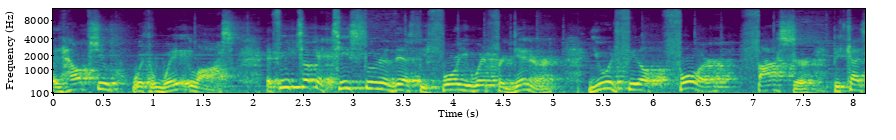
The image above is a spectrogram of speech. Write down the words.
It helps you with weight loss. If you took a teaspoon of this before you went for dinner, you would feel fuller faster because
